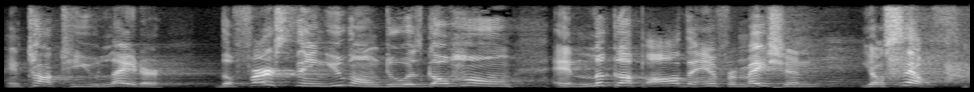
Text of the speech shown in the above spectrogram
and talk to you later, the first thing you're gonna do is go home and look up all the information yourself.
